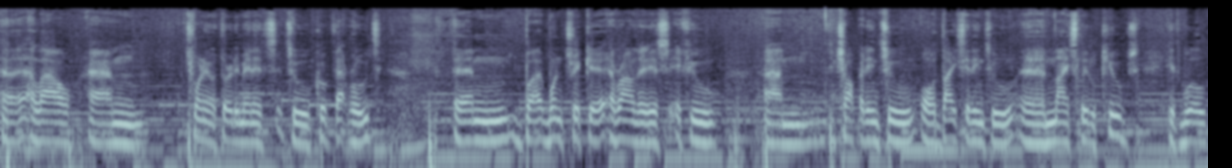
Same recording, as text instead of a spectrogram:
uh, allow um, 20 or 30 minutes to cook that root. Um, but one trick uh, around it is if you um, chop it into or dice it into uh, nice little cubes, it will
